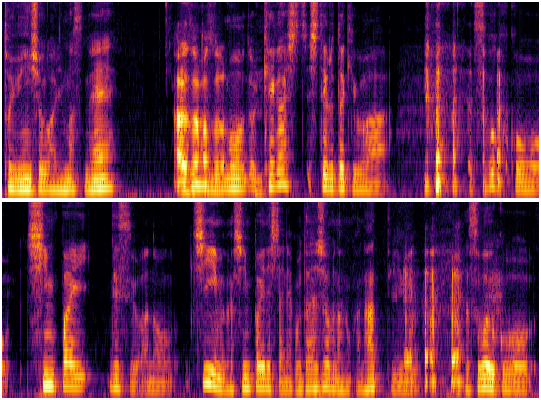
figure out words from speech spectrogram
という印象がありますね。ありがとうございます。もう怪我ししてる時は すごくこう心配ですよあのチームが心配でしたねこれ大丈夫なのかなっていうすごいこう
